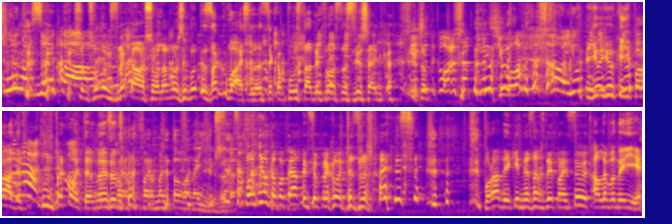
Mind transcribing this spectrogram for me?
Шлунок звикав. Щоб шлунок звикав, що вона може бути заквасена, ця капуста, а не просто свіженька. Я ще такого рецепту не чула. Ну, Юрка, Ю- поради. да. Приходьте, ми тут Ферментована їжа. Да? з понеділка по п'ятницю приходьте, звертайтеся. Поради, які не завжди працюють, але вони є.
